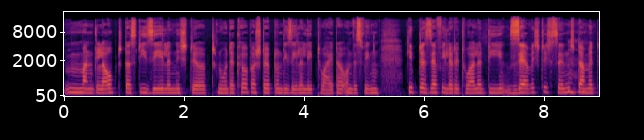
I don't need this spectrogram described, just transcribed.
man glaubt, dass die Seele nicht stirbt, nur der Körper stirbt und die Seele lebt weiter. Und deswegen gibt es sehr viele Rituale, die sehr wichtig sind, mhm. damit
